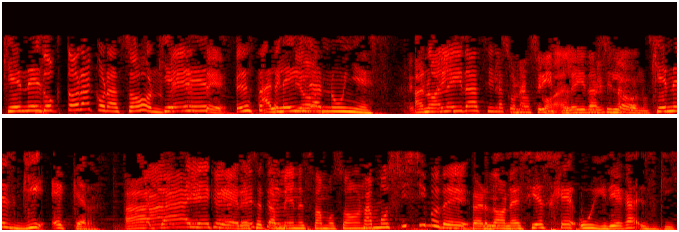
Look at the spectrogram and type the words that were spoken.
¿quién es- Doctora Corazón. ¿Quién ve es este, ve esta Aleida sección. Núñez? Ah, no. Aleida sí la conozco. actriz, Aleida sí la conozco. ¿Quién es Guy Ecker? Ah, Guy Ecker, ese es también es famosón. Famosísimo de... Perdón, eh, si es G-U-Y, es Guy.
